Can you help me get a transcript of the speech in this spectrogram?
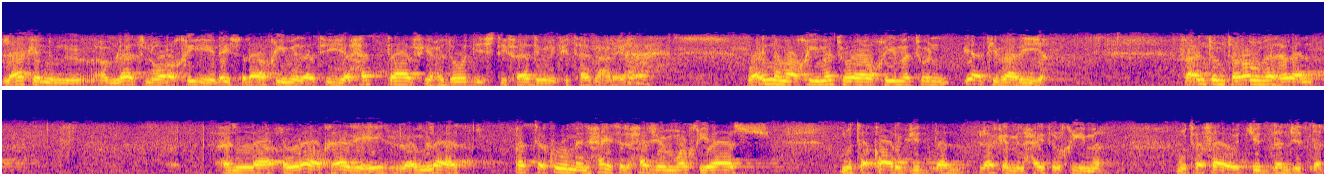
لكن العملات الورقية ليس لها قيمة ذاتية حتى في حدود الاستفادة من الكتاب عليها. وإنما قيمتها قيمة اعتبارية. فأنتم ترون مثلا الأوراق هذه العملات قد تكون من حيث الحجم والقياس متقارب جدا لكن من حيث القيمة متفاوت جدا جدا.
